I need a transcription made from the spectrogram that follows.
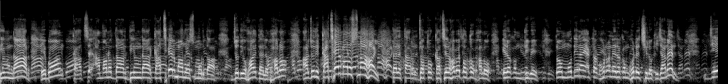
দিনদার এবং কাছে আমানতদার দিনদার কাছের মানুষ মুর্দার। যদি হয় তাহলে ভালো। আর যদি কাছের মানুষ না হয় তাহলে তার যত কাছের হবে তত ভালো। এরকম দিবে। তো মদিনায় একটা ঘটনা এরকম ঘটেছিল কি জানেন? যে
